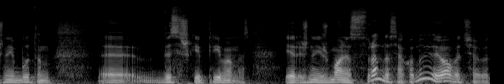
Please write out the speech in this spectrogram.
žinai, būtum e, visiškai priimamas. Ir, žinai, žmonės suranda, sako, nu jo, va čia, va.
